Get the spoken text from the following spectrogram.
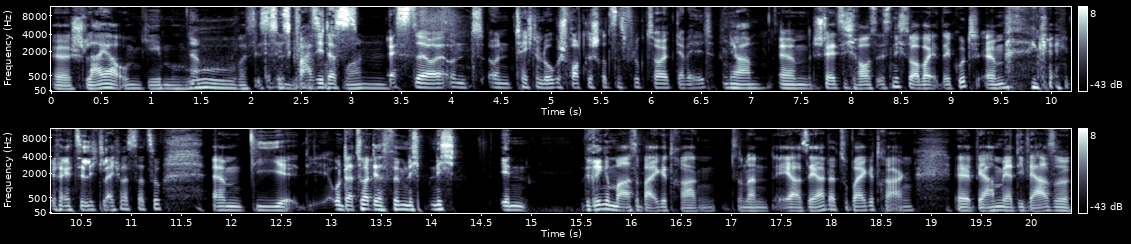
äh, Schleier umgeben. Ja. Uh, was ist Das denn ist quasi das One? beste und, und technologisch fortgeschrittenste Flugzeug der Welt. Ja, ähm, stellt sich raus, ist nicht so, aber äh, gut, ähm, da erzähle ich gleich was dazu. Ähm, die, die, und dazu hat der Film nicht, nicht in geringem Maße beigetragen, sondern eher sehr dazu beigetragen. Äh, wir haben ja diverse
